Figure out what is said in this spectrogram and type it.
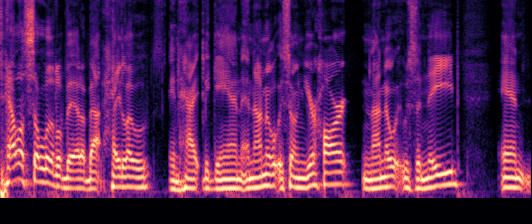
Tell us a little bit about Halos and how it began. And I know it was on your heart, and I know it was a need, and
